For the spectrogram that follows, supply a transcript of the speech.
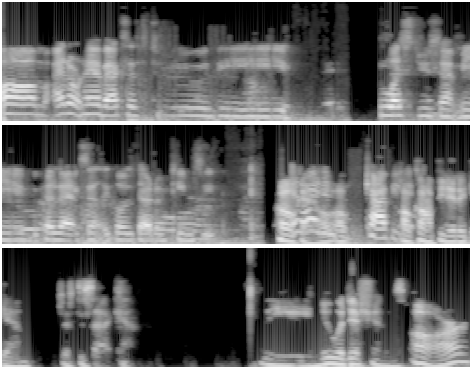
Um, I don't have access to the list you sent me because I accidentally closed out of TeamSpeak. Okay, and I I'll, didn't I'll, copy I'll it. copy it again. Just a sec. The new additions are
